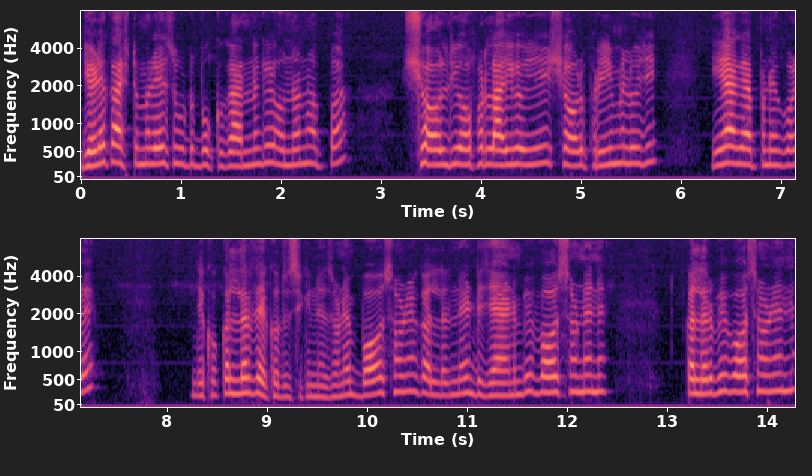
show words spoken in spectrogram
ਜਿਹੜੇ ਕਸਟਮਰ ਇਹ ਸੂਟ ਬੁੱਕ ਕਰਨਗੇ, ਉਹਨਾਂ ਨੂੰ ਆਪਾਂ ਸ਼ਾਲ ਦੀ ਆਫਰ ਲਾਈ ਹੋਈ ਹੈ ਸ਼ਾਲ ਫ੍ਰੀ ਮਿਲੂ ਜੀ। ਇਹ ਆ ਗਿਆ ਆਪਣੇ ਕੋਲੇ। ਦੇਖੋ ਕਲਰ ਦੇਖੋ ਤੁਸੀਂ ਕਿੰਨੇ ਸੋਹਣੇ, ਬਹੁਤ ਸੋਹਣੇ ਕਲਰ ਨੇ ਡਿਜ਼ਾਈਨ ਵੀ ਬਹੁਤ ਸੋਹਣੇ ਨੇ ਕਲਰ ਵੀ ਬਹੁਤ ਸੋਹਣੇ ਨੇ।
